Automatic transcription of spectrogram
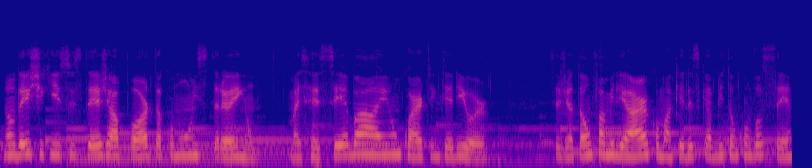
Não deixe que isso esteja à porta como um estranho, mas receba-a em um quarto interior. Seja tão familiar como aqueles que habitam com você.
